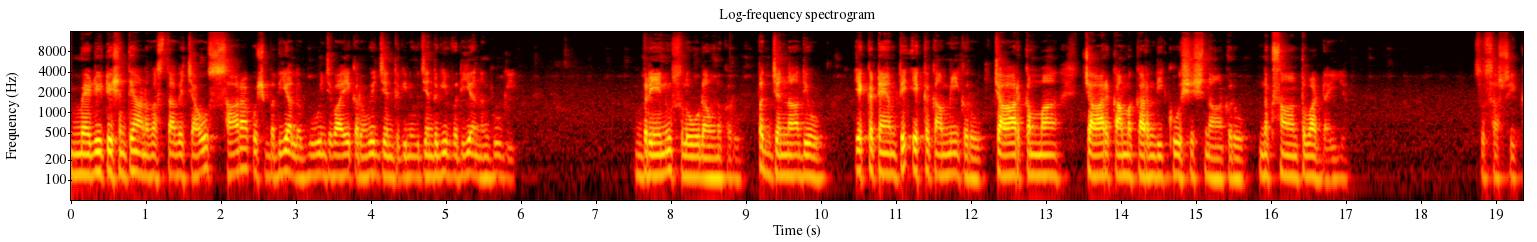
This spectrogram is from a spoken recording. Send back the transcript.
ਮੈਡੀਟੇਸ਼ਨ ਧਿਆਨ ਅਵਸਥਾ ਵਿੱਚ ਆਓ, ਸਾਰਾ ਕੁਝ ਵਧੀਆ ਲੱਗੂ ਇੰਜੋਏ ਕਰੋਗੇ, ਜ਼ਿੰਦਗੀ ਨੂੰ, ਜ਼ਿੰਦਗੀ ਵਧੀਆ ਲੰਘੂਗੀ ਬ੍ਰੇਨ ਨੂੰ ਸਲੋ ਡਾਊਨ ਕਰੋ, ਭੱਜਣਾ ਦਿਓ। ਇੱਕ ਟਾਈਮ ਤੇ ਇੱਕ ਕੰਮ ਹੀ ਕਰੋ, ਚਾਰ ਕੰਮਾਂ, ਚਾਰ ਕੰਮ ਕਰਨ ਦੀ ਕੋਸ਼ਿਸ਼ ਨਾ ਕਰੋ, ਨੁਕਸਾਨ ਤੁਹਾਡਾ ਹੀ ਆ ਸੋ ਸਤਿ ਸ਼੍ਰੀ ਅਕਾਲ।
